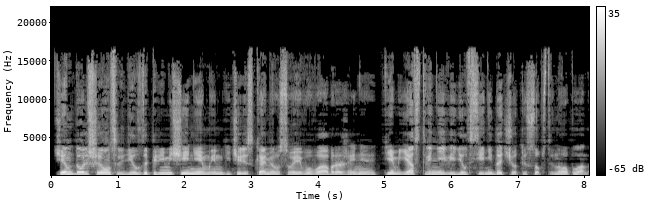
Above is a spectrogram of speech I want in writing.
Чем дольше он следил за перемещением Инги через камеру своего воображения, тем явственнее видел все недочеты собственного плана,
